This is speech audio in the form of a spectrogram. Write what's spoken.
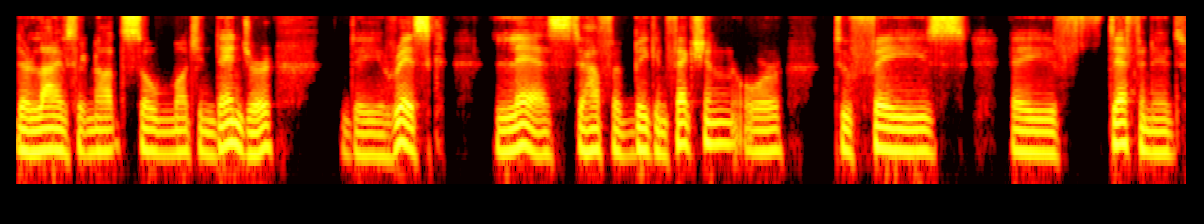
their lives are not so much in danger. They risk less to have a big infection or to face a definite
